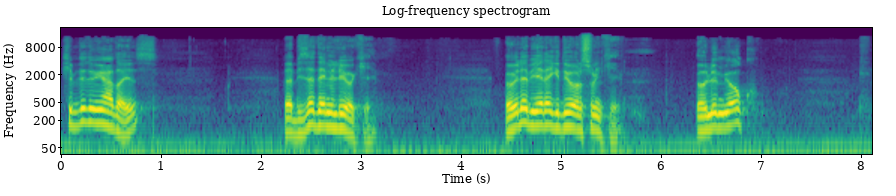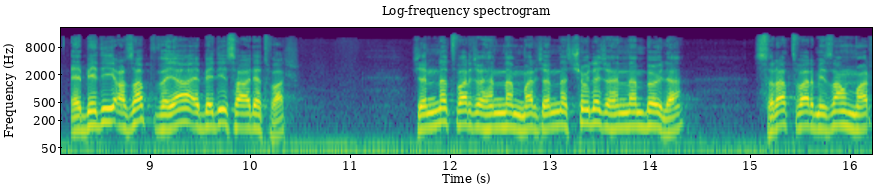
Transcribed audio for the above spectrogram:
Şimdi dünyadayız. Ve bize deniliyor ki öyle bir yere gidiyorsun ki ölüm yok, ebedi azap veya ebedi saadet var. Cennet var, cehennem var. Cennet şöyle, cehennem böyle. Sırat var, mizan var.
